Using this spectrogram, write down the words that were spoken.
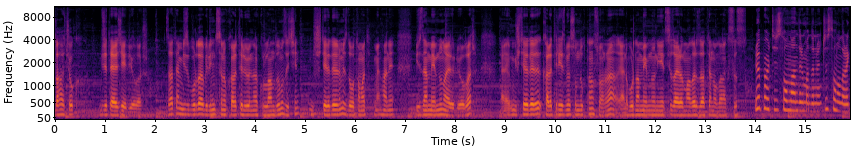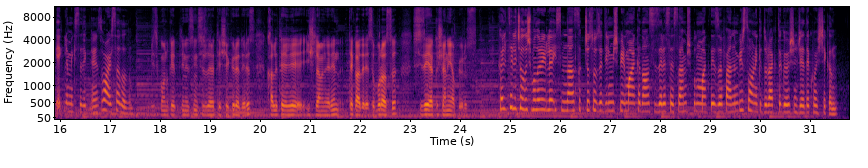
daha çok bizi tercih ediyorlar. Zaten biz burada birinci sınıf kaliteli ürünler kullandığımız için müşterilerimiz de otomatikmen hani bizden memnun ayrılıyorlar. Yani müşterilere kaliteli hizmet sunduktan sonra yani buradan memnuniyetsiz ayrılmaları zaten olanaksız. Röportajı sonlandırmadan önce son olarak eklemek istedikleriniz varsa alalım. Biz konuk ettiğiniz için sizlere teşekkür ederiz. Kaliteli işlemlerin tek adresi burası. Size yakışanı yapıyoruz. Kaliteli çalışmalarıyla isminden sıkça söz edilmiş bir markadan sizlere seslenmiş bulunmaktayız efendim. Bir sonraki durakta görüşünceye dek hoşçakalın.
